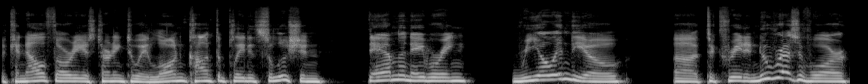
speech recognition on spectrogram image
the Canal Authority is turning to a long contemplated solution dam the neighboring Rio Indio uh, to create a new reservoir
